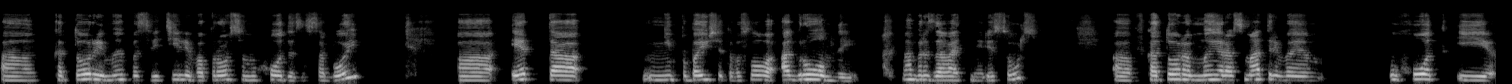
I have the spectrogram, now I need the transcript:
а, который мы посвятили вопросам ухода за собой. А, это, не побоюсь этого слова, огромный образовательный ресурс, а, в котором мы рассматриваем уход и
